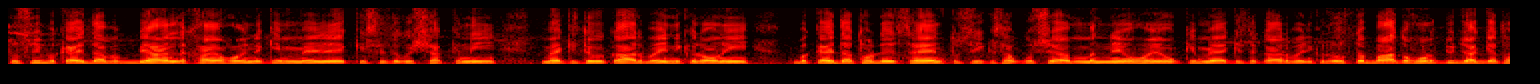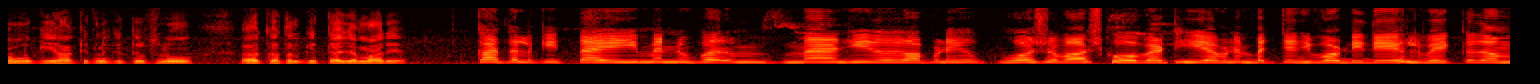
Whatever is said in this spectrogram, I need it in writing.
ਤੁਸੀਂ ਬਕਾਇਦਾ ਬਿਆਨ ਲਿਖਾਏ ਹੋਏ ਨੇ ਕਿ ਮੇਰੇ ਕਿਸੇ ਤੇ ਕੋਈ ਸ਼ੱਕ ਨਹੀਂ ਮੈਂ ਕਿਸੇ ਤੇ ਕੋਈ ਕਾਰਵਾਈ ਨਹੀਂ ਕਰਾਉਣੀ ਬਕਾਇਦਾ ਤੁਹਾਡੇ ਸੈਨ ਤੁਸੀਂ ਸਭ ਕੁਝ ਮੰਨੇ ਹੋਏ ਹੋ ਕਿ ਮੈਂ ਕਿਸੇ ਤੇ ਕਾਰਵਾਈ ਨਹੀਂ ਕਰਾਉਣੀ ਉਸ ਤੋਂ ਬਾਅਦ ਹੁਣ ਕਿਉਂ ਜਾਗਿਆ ਤੁਹਾਨੂੰ ਕਿ ਹਾਂ ਕਿਤੇ ਨਾ ਕਿਤੇ ਉਸ ਨੂੰ ਅ, ਕਤਲ ਕੀਤਾ ਜਾਂ ਮਾਰਿਆ? ਕਤਲ ਕੀਤਾ ਹੈ ਜੀ ਮੈਨੂੰ ਪ- ਮੈਂ ਜੀ ਆਪਣੀ ਹੋਸ਼-ਵਾਸ਼ ਖੋ ਬੈਠੀ ਹੈ ਆਪਣੇ ਬੱਚੇ ਦੀ ਬੋਡੀ ਦੇਖ ਲਵੇ ਇੱਕਦਮ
